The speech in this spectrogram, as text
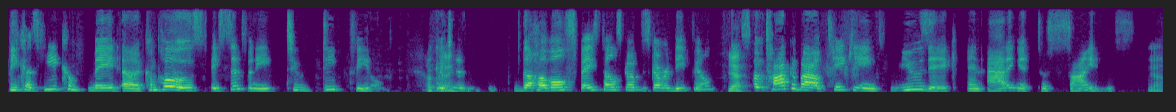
because he com- made uh, composed a symphony to Deep Field, okay. which is the Hubble Space Telescope discovered Deep Field. Yes. So talk about taking music and adding it to science. Yeah.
